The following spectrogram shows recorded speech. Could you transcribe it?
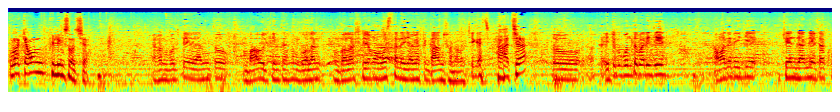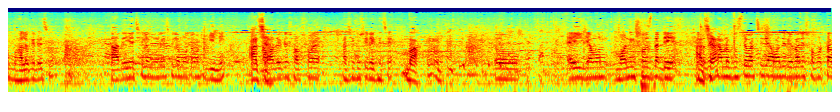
তোমার কেমন ফিলিংস হচ্ছে? এখন বলতে আমি তো বাউল কিন্তু এখন গলা গলার সেরকম অবস্থা নেই যে আমি একটা গান শোনাবো ঠিক আছে? আচ্ছা। তো এটুকু বলতে পারি যে আমাদের এই যে ট্রেন জার্নি এটা খুব ভালো কেটেছে। তার ইয়ে ছিল মনে ছিল মোটামুটি গিনি। আচ্ছা। আমাদেরকে সবসময় হাসি খুশি রেখেছে। বাহ। হুম। তো এই যেমন মর্নিং শোজ দ্য ডে আচ্ছা। আমরা বুঝতে পারছি যে আমাদের এবারে সফরটা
